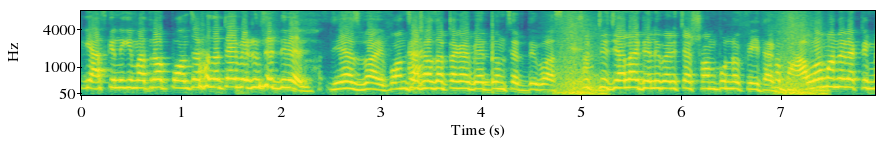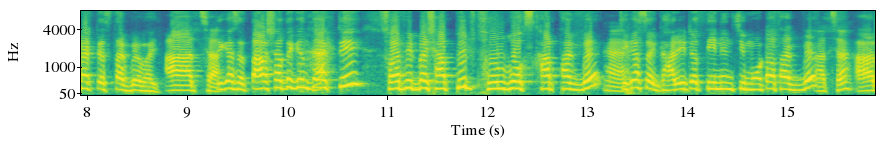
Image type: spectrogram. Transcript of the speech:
কি আজকে নাকি মাত্র পঞ্চাশ হাজার টাকা বেডরুম সেট দিবেন? ইয়েস ভাই পঞ্চাশ হ্যাঁ? হাজার টাকায় বেডরুম সেট দিব আজকে। ছুটি জেলায় ডেলিভারি চার্জ সম্পূর্ণ ফ্রি থাকবে। ভালো মানের একটি ম্যাট্রেস থাকবে ভাই। আচ্ছা। ঠিক আছে? তার সাথে কিন্তু একটি ছয় ফিট বাই সাত ফিট ফুল বক্স খাট থাকবে। হ্যাঁ। ঠিক আছে? গাড়িটা তিন ইঞ্চি মোটা থাকবে। আচ্ছা। আর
